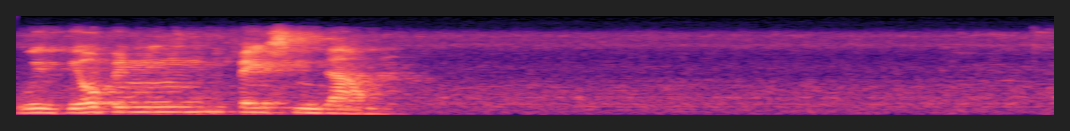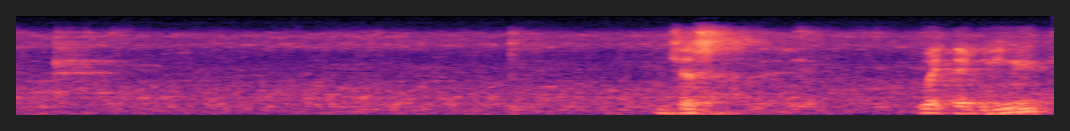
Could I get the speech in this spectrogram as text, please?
with the opening facing down. Just wait a minute.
